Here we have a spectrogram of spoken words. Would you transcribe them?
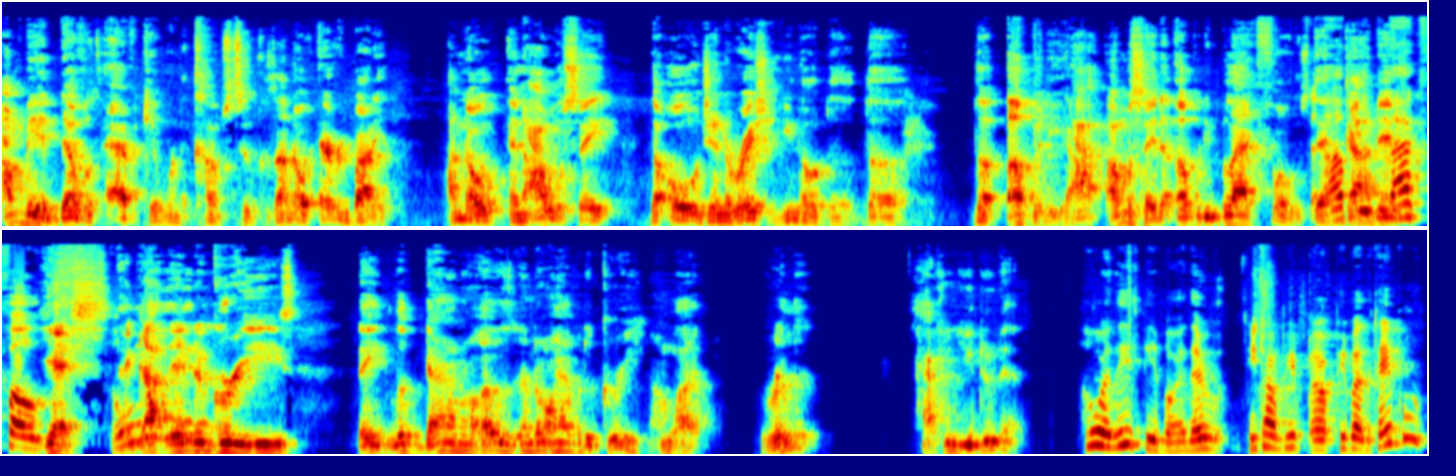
I'm being devil's advocate when it comes to because I know everybody. I know, and I will say the old generation. You know the the the uppity. I, I'm gonna say the uppity black folks The that uppity got their black folks. yes, they got their degrees. They look down on others that don't have a degree. I'm like, really? How can you do that? Who are these people? Are they you talking people, uh, people at the table?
